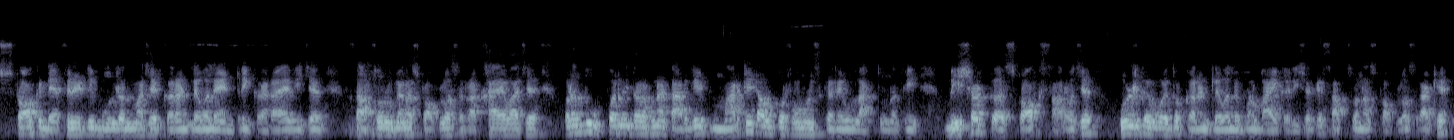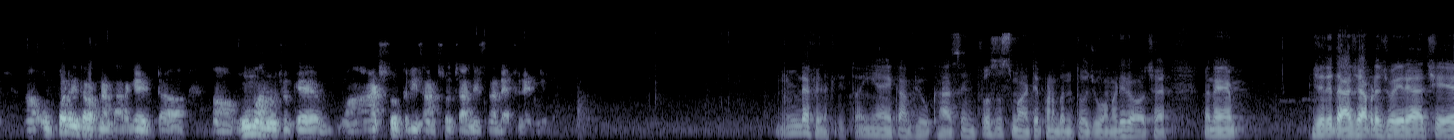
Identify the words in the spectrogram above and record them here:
સ્ટોક ડેફિનેટલી બુલ રનમાં છે. કરંટ લેવલે એન્ટ્રી કરાયેલી છે. સાતસો રૂપિયાના સ્ટોપ લોસ રખાયેલા છે. પરંતુ ઉપરની તરફના ટાર્ગેટ માર્કેટ આઉટ પરફોર્મન્સ કરે એવું લાગતું નથી. બેશક સ્ટોક સારો છે. હોલ્ડ કરવો હોય તો કરંટ લેવલે પણ બાય કરી શકે. સાતસોના સ્ટોપ લોસ રાખે. ઉપરની તરફના ટાર્ગેટ હું માનું છું કે આઠસો ત્રીસ, આઠસો ચાલીસ ના ડેફિનેટલી ડેફિનેટલી તો અહીંયા એક આ વ્યૂ ખાસ ઇન્ફોસિસ માટે પણ બનતો જોવા મળી રહ્યો છે. અને જે રીતે આજે આપણે જોઈ રહ્યા છીએ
